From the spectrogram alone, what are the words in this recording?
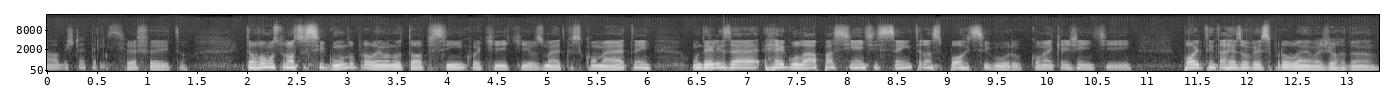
a obstetrícia. Perfeito. Então vamos para o nosso segundo problema no top 5 aqui que os médicos cometem. Um deles é regular pacientes sem transporte seguro. Como é que a gente pode tentar resolver esse problema, Jordano?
